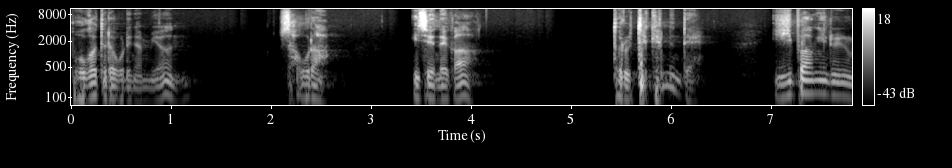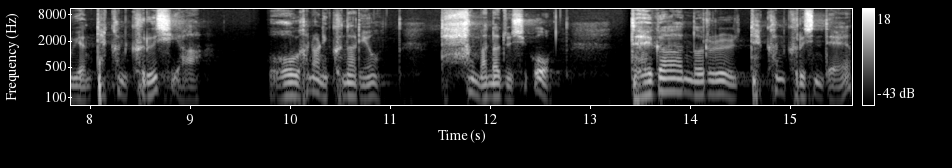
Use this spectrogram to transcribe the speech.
뭐가 되라고 그러냐면 사울아 이제 내가 너를 택했는데 이방인을 위한 택한 그릇이야. 오 하나님 그날이요. 딱 만나주시고 내가 너를 택한 그릇인데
